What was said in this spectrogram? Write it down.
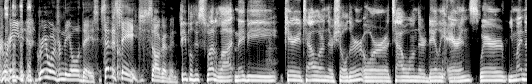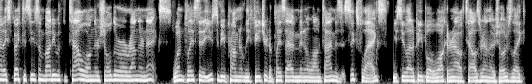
great great great one from the old days. Set the stage, Saul Goodman. people who sweat a lot maybe carry a towel on their shoulder or a towel on their daily errands where you might not expect to see somebody with a towel on their shoulder or around their necks. One place that it used to be prominently featured, a place I haven't been in a long time, is at Six Flags. You see a lot of people walking around with towels around their shoulders, like,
